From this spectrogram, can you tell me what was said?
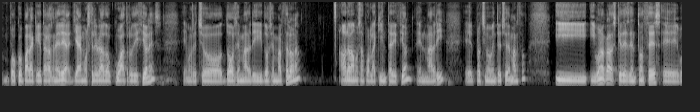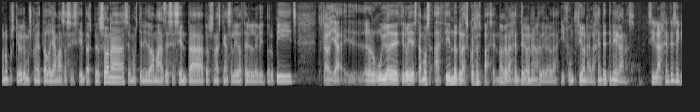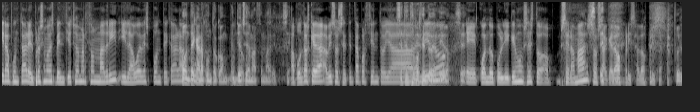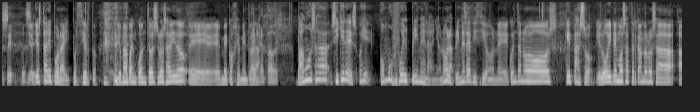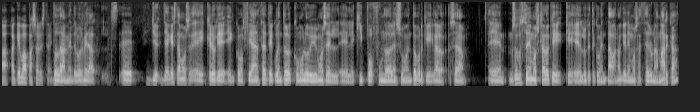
un poco para que te hagas una idea, ya hemos celebrado cuatro ediciones. Hemos hecho dos en Madrid y dos en Barcelona. Ahora vamos a por la quinta edición en Madrid, el próximo 28 de marzo. Y, y bueno, claro, es que desde entonces, eh, bueno, pues creo que hemos conectado ya más a 600 personas, hemos tenido a más de 60 personas que han salido a hacer el elevator pitch. Entonces, claro, ya eh, el orgullo de decir, oye, estamos haciendo que las cosas pasen, ¿no? que la funciona. gente conecte de verdad. Y funciona, la gente tiene ganas. Si la gente se quiere apuntar, el próximo es 28 de marzo en Madrid y la web es pontecara. Pontecara.com, 28 de marzo en Madrid. Sí, Apuntaos que aviso, 70% ya 70% vendido. vendido sí. eh, cuando publiquemos esto será más, o sea, que daos prisa, daos prisa. Pues sí, pues yo, sí. yo, estaré por ahí, por cierto. Yo me, en cuanto os lo he sabido, eh, me cogió mi entrada. Encantados. Vamos a, si quieres, oye, ¿cómo fue el primer año, no? La primera sí. edición. Eh, cuéntanos qué pasó y luego iremos acercándonos a, a, a, qué va a pasar este año. Totalmente. Pues mira, eh, yo, ya que estamos, eh, creo que en confianza, te cuento cómo lo vivimos el, el equipo fundador en su momento, porque claro, o sea, eh, nosotros teníamos claro que, que lo que te comentaba, ¿no? Queríamos hacer una marca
